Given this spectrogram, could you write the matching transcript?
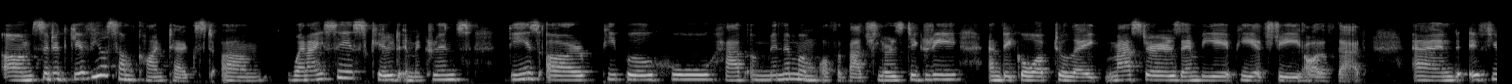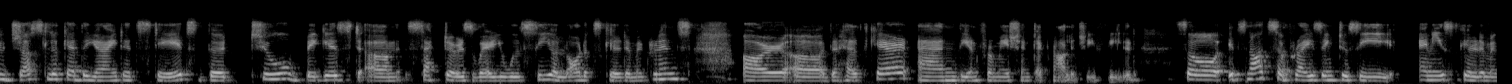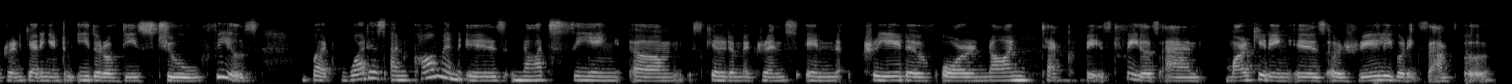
Um, so to give you some context, um, when I say skilled immigrants, these are people who have a minimum of a bachelor's degree and they go up to like master's, MBA, PhD, all of that. And if you just look at the United States, the two biggest um, sectors where you will see a lot of skilled immigrants are uh, the healthcare and the information technology field. So it's not surprising to see any skilled immigrant getting into either of these two fields. But what is uncommon is not seeing um, skilled immigrants in creative or non tech based fields. And marketing is a really good example.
